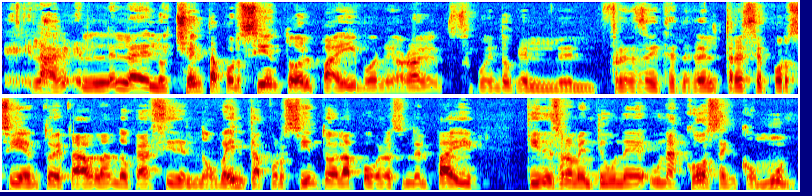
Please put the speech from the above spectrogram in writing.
eh, el, 80% del país, bueno, y ahora suponiendo que el, el Frente Sandinista el 13%, está hablando casi del 90% de la población del país, tiene solamente una, una cosa en común.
